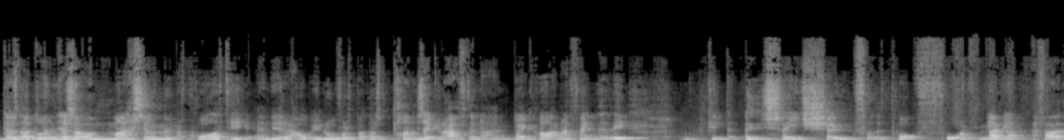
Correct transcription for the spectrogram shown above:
there's, I don't think there's a, massive amount of quality in there at Albion Rovers, but there's tons of graft in it and big heart, and I think that they could outside shout for the top four, maybe. I, if, I,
